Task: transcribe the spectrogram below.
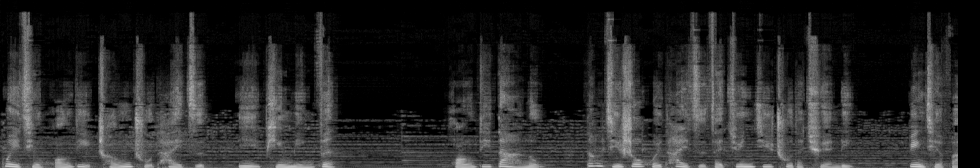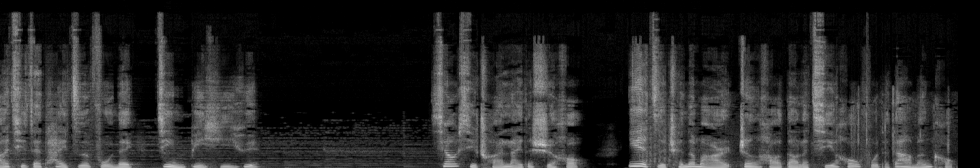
跪请皇帝惩处太子，以平民愤。皇帝大怒，当即收回太子在军机处的权力，并且罚其在太子府内禁闭一月。消息传来的时候，叶子辰的马儿正好到了齐侯府的大门口，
